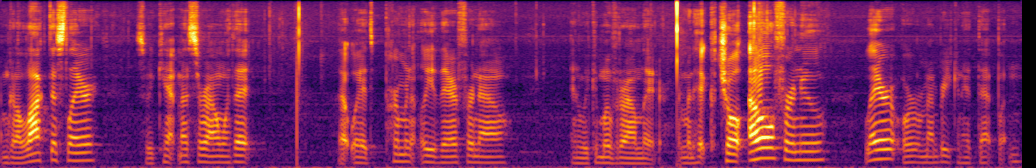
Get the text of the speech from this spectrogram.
I'm gonna lock this layer so we can't mess around with it. That way it's permanently there for now and we can move it around later. I'm going to hit Control L for a new layer, or remember you can hit that button.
